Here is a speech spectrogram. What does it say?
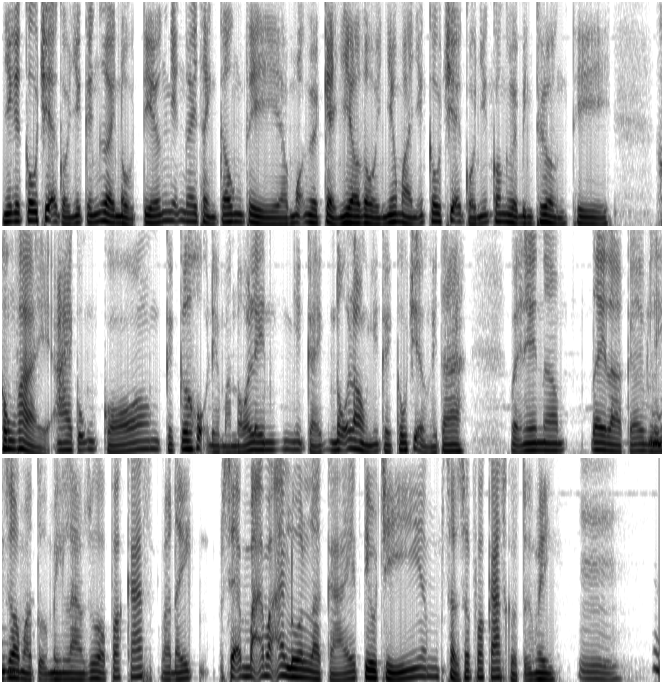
Những cái câu chuyện của những cái người nổi tiếng những người thành công thì mọi người kể nhiều rồi nhưng mà những câu chuyện của những con người bình thường thì không phải ai cũng có cái cơ hội để mà nói lên những cái nỗi lòng những cái câu chuyện của người ta. Vậy nên đây là cái lý ừ. do mà tụi mình làm du học podcast và đấy sẽ mãi mãi luôn là cái tiêu chí sản xuất podcast của tụi mình ừ. Ừ.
